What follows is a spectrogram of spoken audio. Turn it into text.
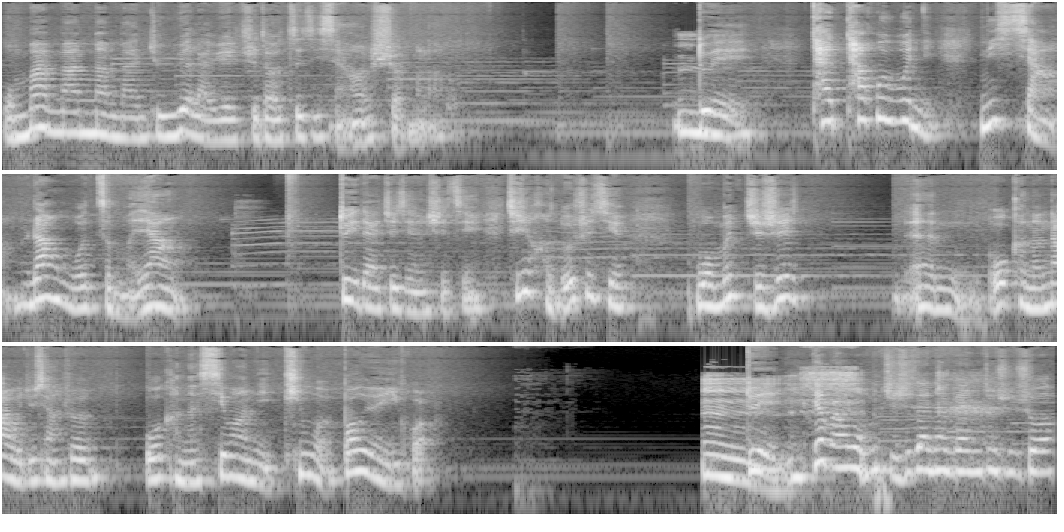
我慢慢慢慢就越来越知道自己想要什么了。嗯，对。他他会问你，你想让我怎么样对待这件事情？其实很多事情，我们只是，嗯，我可能那我就想说，我可能希望你听我抱怨一会儿，嗯，对，要不然我们只是在那边就是说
